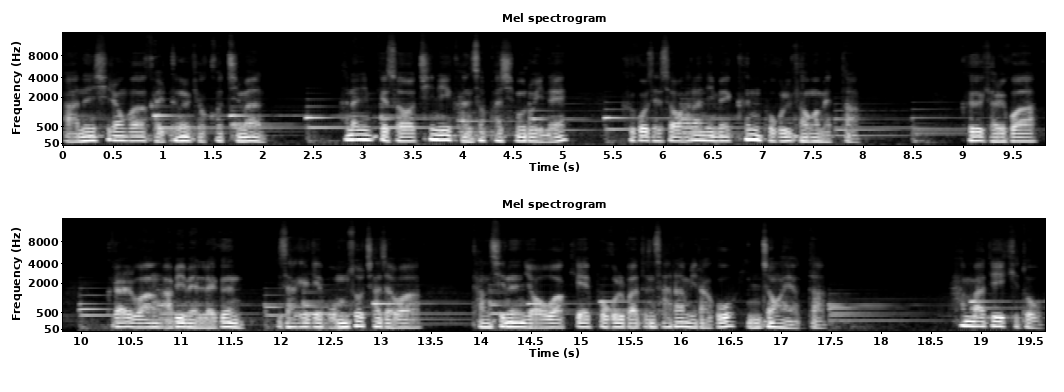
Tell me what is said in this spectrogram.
많은 시련과 갈등을 겪었지만 하나님께서 친히 간섭하심으로 인해 그곳에서 하나님의 큰 복을 경험했다. 그 결과 그랄 왕 아비멜렉은 이삭에게 몸소 찾아와 당신은 여호와께 복을 받은 사람이라고 인정하였다. 한마디 기도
